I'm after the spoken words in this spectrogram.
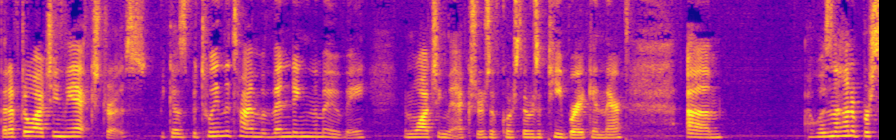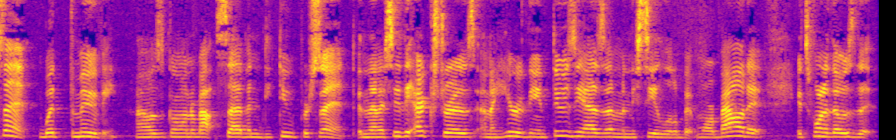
that after watching the extras, because between the time of ending the movie and watching the extras, of course, there was a pee break in there. Um, I wasn't 100% with the movie. I was going about 72%. And then I see the extras and I hear the enthusiasm and you see a little bit more about it. It's one of those that,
